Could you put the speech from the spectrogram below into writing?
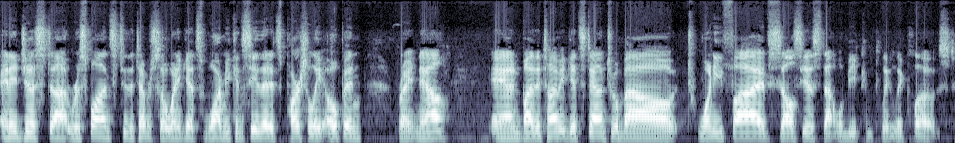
And it just uh, responds to the temperature. So when it gets warm, you can see that it's partially open right now. And by the time it gets down to about 25 Celsius, that will be completely closed.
